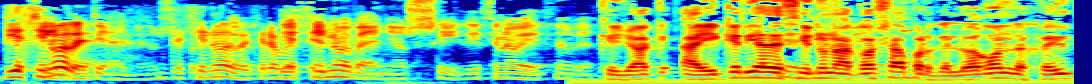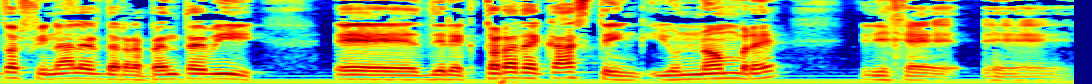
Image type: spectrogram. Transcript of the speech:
19, sí, 20 años. 19 creo que tiene. 19 años, sí, 19, 19. Que yo aquí- ahí quería decir una cosa, porque luego en los créditos finales de repente vi eh, directora de casting y un nombre, y dije, eh,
